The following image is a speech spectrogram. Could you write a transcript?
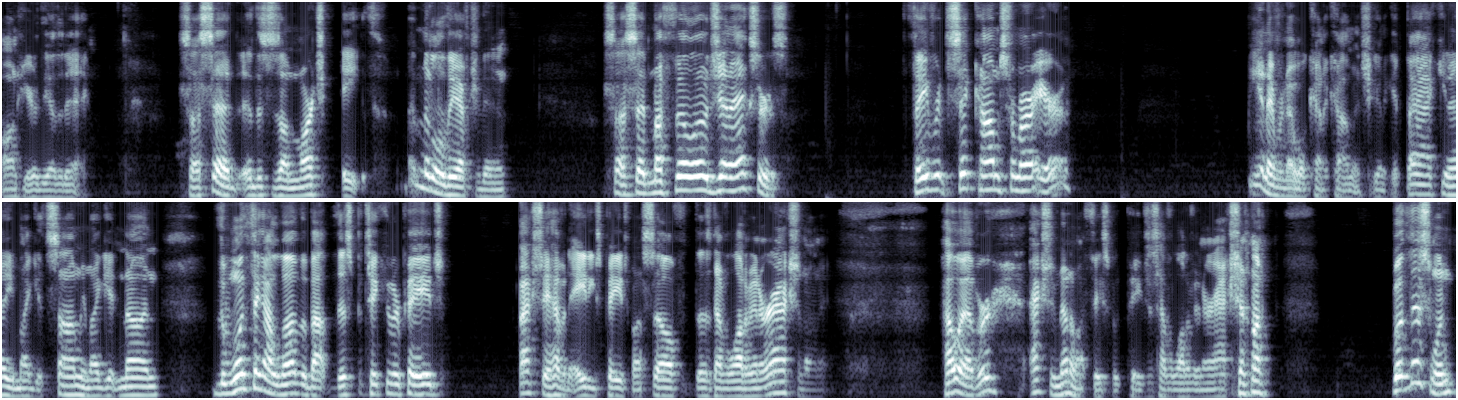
on here the other day. So I said, and this is on March 8th, the middle of the afternoon. So I said, my fellow Gen Xers, favorite sitcoms from our era? You never know what kind of comments you're going to get back. You know, you might get some, you might get none. The one thing I love about this particular page, I actually have an 80s page myself, it doesn't have a lot of interaction on it. However, actually, none of my Facebook pages have a lot of interaction on. But this one,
